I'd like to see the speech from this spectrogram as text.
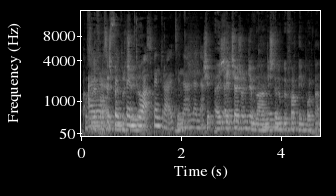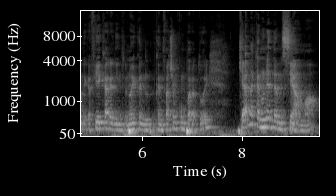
Poți să le folosești pentru, pentru ceilalți. Pentru alții, da, da, da. Și aici, aici ajungem la niște lucruri foarte importante, că fiecare dintre noi când, când facem cumpărături, chiar dacă nu ne dăm seama,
